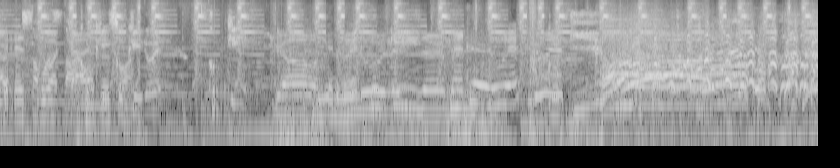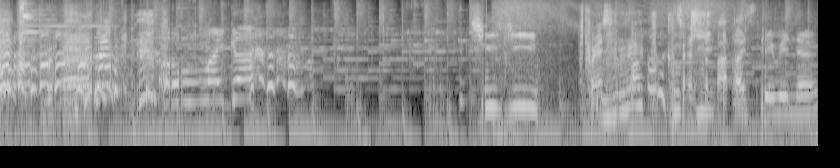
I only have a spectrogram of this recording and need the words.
uh, Yes, someone's one down guy. on Cookie, cookie, do it. Cookie. Yo, do it, do laser, man. Do it, do it. Cookie. Oh my god. GG. Press the button. Press the Oh, button. the winner.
